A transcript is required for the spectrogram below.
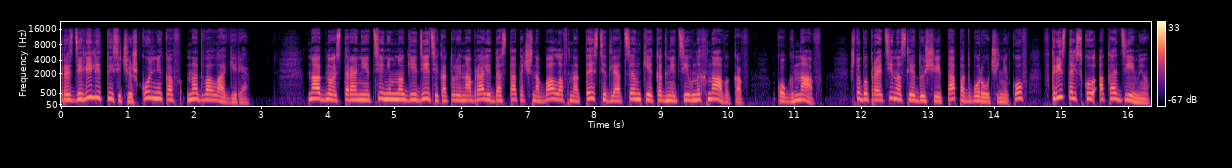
разделили тысячи школьников на два лагеря. На одной стороне те немногие дети, которые набрали достаточно баллов на тесте для оценки когнитивных навыков, КОГНАВ, чтобы пройти на следующий этап отбора учеников в Кристальскую академию,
